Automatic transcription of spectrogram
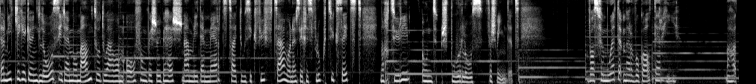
Die Ermittlungen gehen los in dem Moment, wo du auch am Anfang beschrieben hast, nämlich im März 2015, wo er sich ins Flugzeug setzt nach Zürich und spurlos verschwindet. Was vermutet man, wo geht er hin? Man hat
